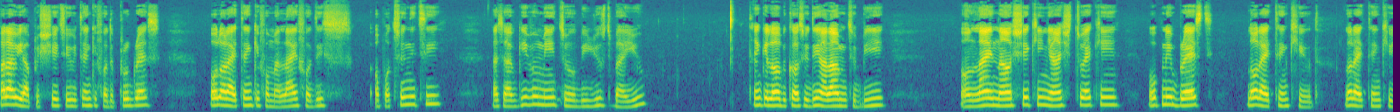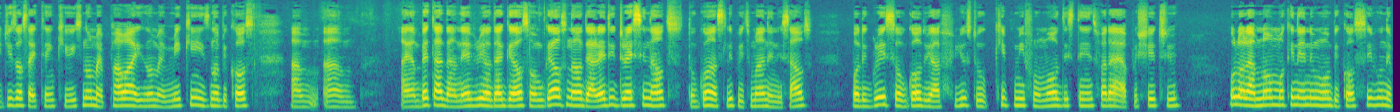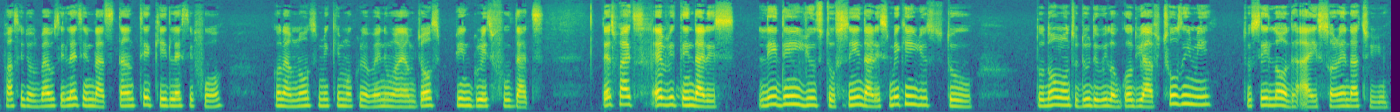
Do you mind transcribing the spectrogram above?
Father, we appreciate you. We thank you for the progress. Oh Lord, I thank you for my life, for this opportunity that you have given me to be used by you. Thank you, Lord, because you didn't allow me to be online now, shaking yash, twerking, opening breast. Lord, I thank you. Lord, I thank you. Jesus, I thank you. It's not my power, it's not my making, it's not because I'm um I am better than every other girl. Some girls now they are already dressing out to go and sleep with man in his house. But the grace of God we have used to keep me from all these things. Father, I appreciate you. Oh Lord, I'm not mocking anyone because even the passage of the Bible says, Let him that stand take it lest he fall. God, I'm not making mockery of anyone. I am just being grateful that despite everything that is leading youth to sin, that is making youth to to not want to do the will of God, you have chosen me to say, Lord, I surrender to you.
